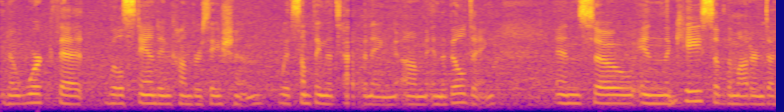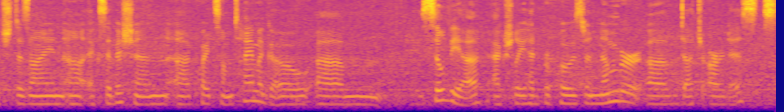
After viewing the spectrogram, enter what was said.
you know work that will stand in conversation with something that's happening um, in the building. And so, in the case of the Modern Dutch Design uh, exhibition uh, quite some time ago, um, Silvia actually had proposed a number of Dutch artists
